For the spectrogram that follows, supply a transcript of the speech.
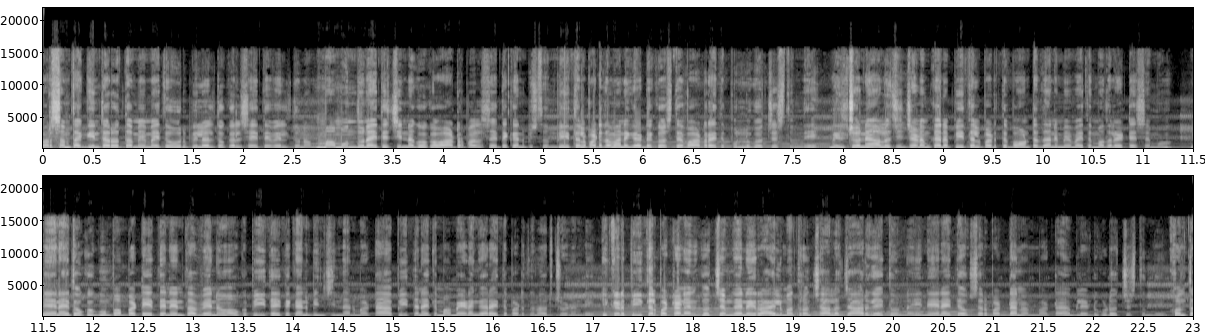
వర్షం తగ్గిన తర్వాత మేమైతే ఊరు పిల్లలతో కలిసి అయితే వెళ్తున్నాము. మా ముందునైతే చిన్నగా ఒక వాటర్ ఫాల్స్ అయితే కనిపిస్తుంది. పీతలు పడదామని గడ్డకు వస్తే వాటర్ అయితే పుల్లుగా వచ్చేస్తుంది. నిల్చొని ఆలోచించడం కన్నా పీతలు పడితే బాగుంటుందని మేమైతే మొదలెట్టేసాము నేనైతే ఒక గుంపం పట్టి అయితే నేను తవ్వాను. ఒక పీత అయితే కనిపించింది అనమాట ఆ పీతనైతే మా మేడం గారు అయితే పడుతున్నారు చూడండి. ఇక్కడ పీతలు పట్టడానికి వచ్చాం కానీ రాయలు మాత్రం చాలా జారుగా అయితే ఉన్నాయి. నేనైతే ఒకసారి పడ్డాను అనమాట బ్లడ్ కూడా వచ్చేస్తుంది. కొంత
